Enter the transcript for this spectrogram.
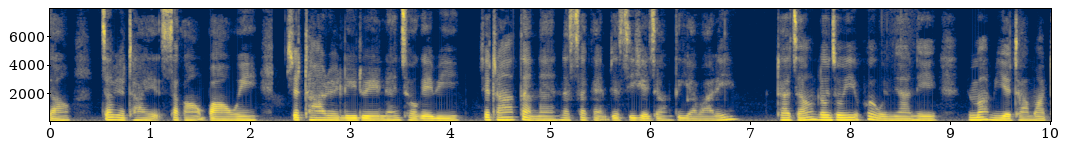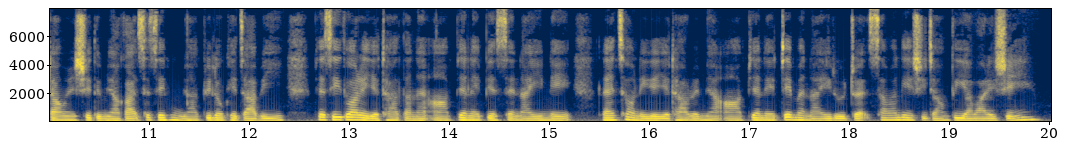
ကြောင့်ကြောက်ရထားရဲ့စက်ကောင်အပါအဝင်ရထားတွေလေးတွေလမ်းချော်ခဲ့ပြီးရထားတန်လန်20စက္ကန့်ပျက်စီးခဲ့ကြောင်းသိရပါတယ်။ ဒါကြောင့်လုံခြုံရေးအဖွဲ့ဝင်များနဲ့မြမမီရထားမှတာဝန်ရှိသူများကစစ်ဆေးမှုများပြုလုပ်ခဲ့ကြပြီးပျက်စီးသွားတဲ့ရထားတန်လန်အားပြန်လည်ပြင်ဆင်နိုင်ရေးနဲ့လမ်းချော်နေတဲ့ရထားတွေများအားပြန်လည်တိတ်မှတ်နိုင်ရေးတို့အတွက်ဆောင်ရွက်လျက်ရှိကြောင်းသိရပါတယ်ရှင်။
